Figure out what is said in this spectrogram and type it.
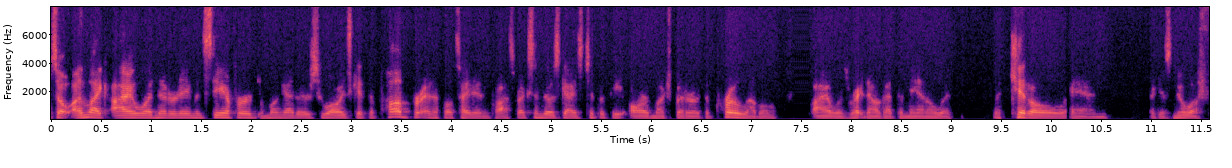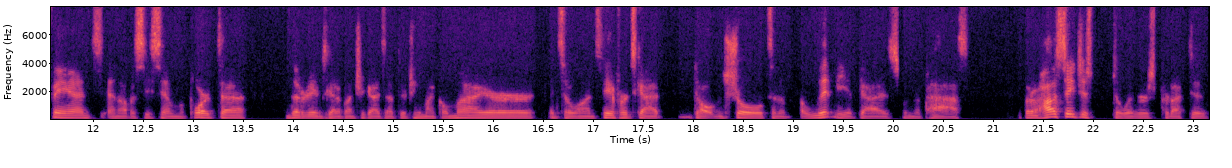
So unlike Iowa, Notre Dame, and Stanford, among others, who always get the pub for NFL tight end prospects, and those guys typically are much better at the pro level. Iowa's right now got the mantle with with Kittle and I guess Noah Fant and obviously Sam LaPorta Notre Dame's got a bunch of guys out there too, Michael Mayer and so on. Stanford's got Dalton Schultz and a, a litany of guys from the past. But Ohio State just delivers productive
